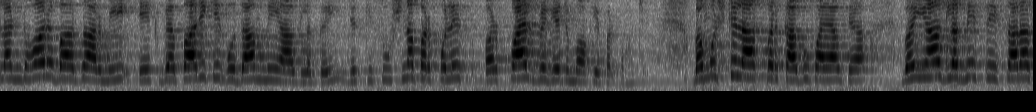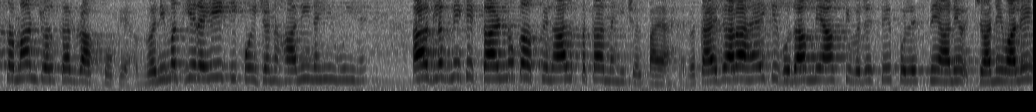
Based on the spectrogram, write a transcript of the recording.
लंढौर बाज़ार में एक व्यापारी के गोदाम में आग लग गई, जिसकी सूचना पर पुलिस और फायर ब्रिगेड मौके पर पहुँचे। बमुश्किल आग पर काबू पाया गया। वहीं आग लगने से सारा सामान जलकर राख हो गया। गनीमत ये रही कि कोई जनहानि नहीं हुई है। आग लगने के कारणों का फ़िलहाल पता नहीं चल पाया है। बताया जा रहा है कि गोदाम में आग की वजह से पुलिस ने आने, जाने वाले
